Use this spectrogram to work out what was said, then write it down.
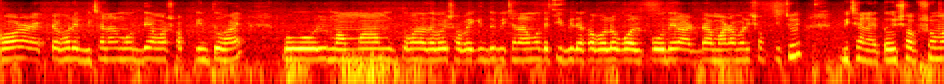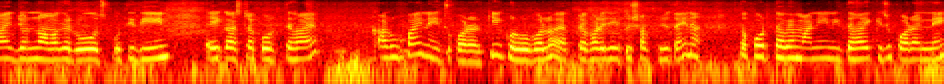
ঘর আর একটা ঘরে বিছানার মধ্যে আমার সব কিন্তু হয়। গোল মাম্মাম, তোমার দাদাভাই সবাই কিন্তু বিছানার মধ্যে টিভি দেখা বলো, গল্প, ওদের আড্ডা, মারামারি সব কিছুই বিছানায়। তো ওই সব সময়ের জন্য আমাকে রোজ প্রতিদিন এই কাজটা করতে হয়। আর উপায় নেই তো করার, কি করব বলো? একটা ঘরে যেহেতু সব কিছু তাই না? তো করতে হবে, মানিয়ে নিতে হয়, কিছু করার নেই।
